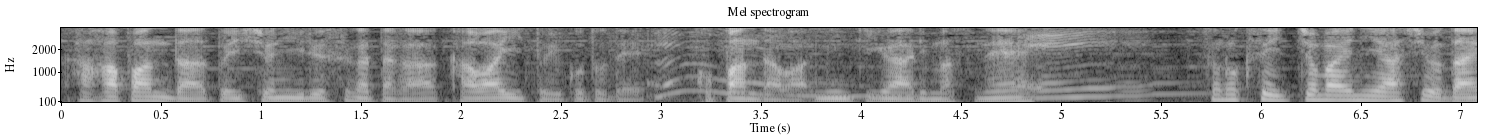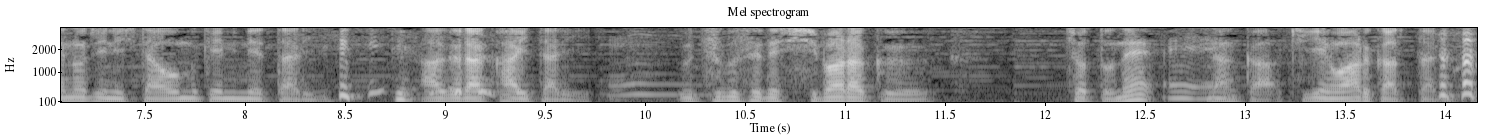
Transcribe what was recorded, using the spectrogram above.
母パンダと一緒にいる姿が可愛いということでえー。子パンダは人気がありますね。えそのくせ一丁前に足を大の字にして仰向けに寝たり あぐらかいたりうつ伏せでしばらくちょっとね、ええなんか機嫌悪かったりと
